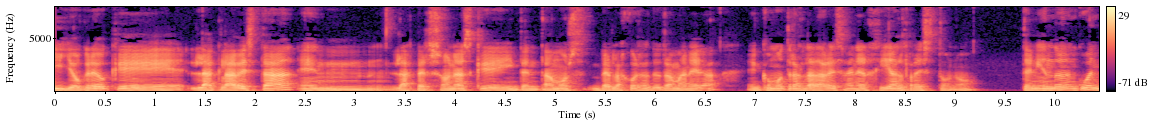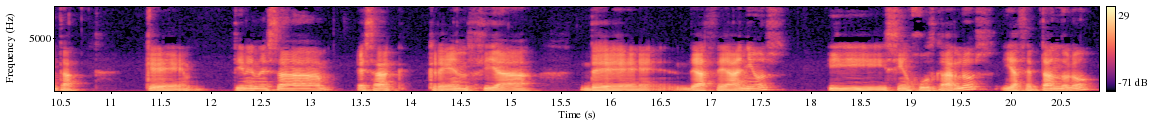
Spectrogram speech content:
Y yo creo que la clave está en las personas que intentamos ver las cosas de otra manera, en cómo trasladar esa energía al resto, ¿no? Teniendo en cuenta que tienen esa, esa creencia de, de hace años y sin juzgarlos y aceptándolo,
